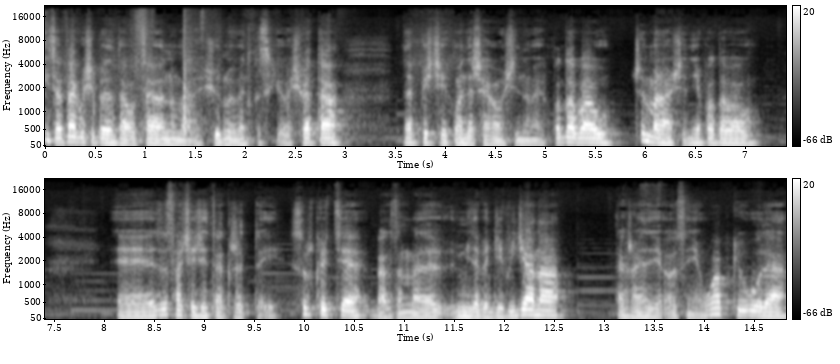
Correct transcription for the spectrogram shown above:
I co, tak by się prezentował cały numer 7 Wędkarskiego Świata. Napiszcie komentarz, jak Wam się numer podobał, czy może się nie podobał. E, Zostawcie także tutaj subskrypcję, bardzo mile, będzie widziana. Także będzie ocenię łapki w górę,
